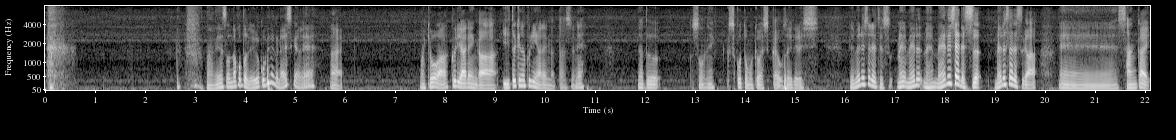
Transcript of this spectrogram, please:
まあね、そんなことで喜びたくないですけどね。はい。まあ今日はクリアレンがいい時のクリアレンだったんですよね。あと、そうね、スコットも今日はしっかり抑えてるし。で、メルセデス、メメルメメルセデス、メルセデスが、えー、3回、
